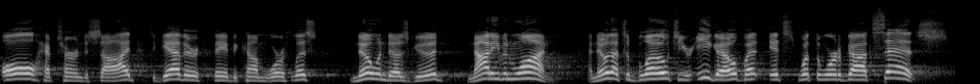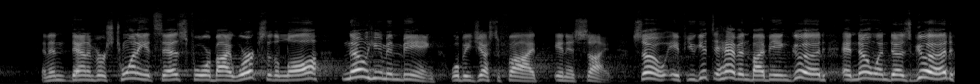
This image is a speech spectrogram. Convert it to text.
All have turned aside. Together they have become worthless. No one does good, not even one. I know that's a blow to your ego, but it's what the Word of God says. And then down in verse 20 it says, For by works of the law, no human being will be justified in his sight. So if you get to heaven by being good and no one does good,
